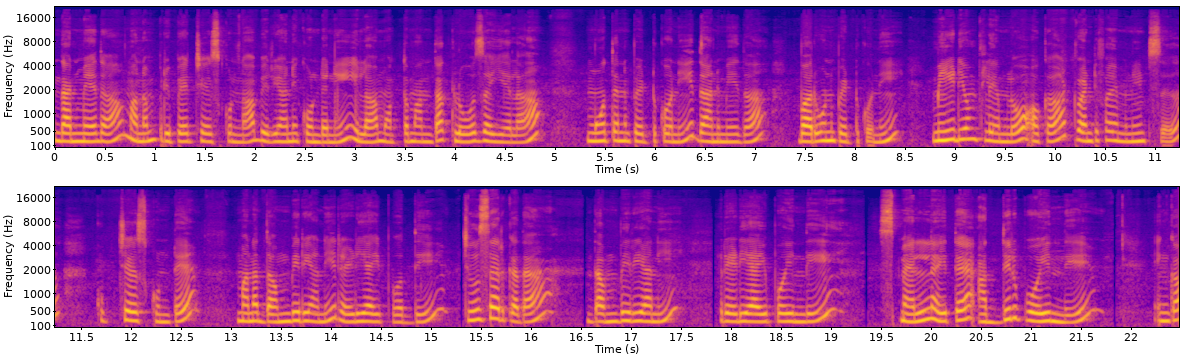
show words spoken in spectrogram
దాని మీద మనం ప్రిపేర్ చేసుకున్న బిర్యానీ కుండని ఇలా మొత్తం అంతా క్లోజ్ అయ్యేలా మూతని పెట్టుకొని దాని మీద బరువును పెట్టుకొని మీడియం ఫ్లేమ్లో ఒక ట్వంటీ ఫైవ్ మినిట్స్ కుక్ చేసుకుంటే మన దమ్ బిర్యానీ రెడీ అయిపోద్ది. చూసారు కదా? దమ్ బిర్యానీ రెడీ అయిపోయింది. స్మెల్ అయితే అద్దిరిపోయింది. ఇంకా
